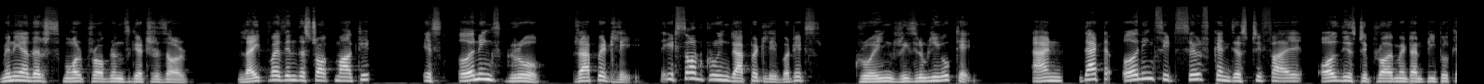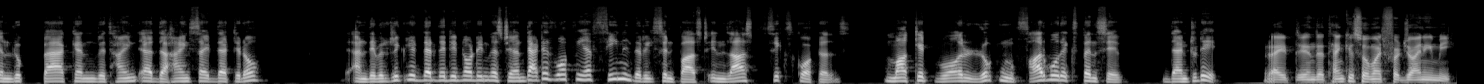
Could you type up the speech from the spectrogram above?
many other small problems get resolved. Likewise, in the stock market, if earnings grow rapidly, it's not growing rapidly, but it's growing reasonably okay. And that earnings itself can justify all this deployment, and people can look back and with hind, at the hindsight that, you know, and they will regret that they did not invest. And that is what we have seen in the recent past. In last six quarters, market were looking far more expensive than today. Right, Dhirendra. Thank you so much for joining me.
